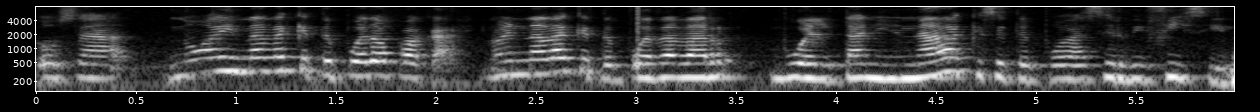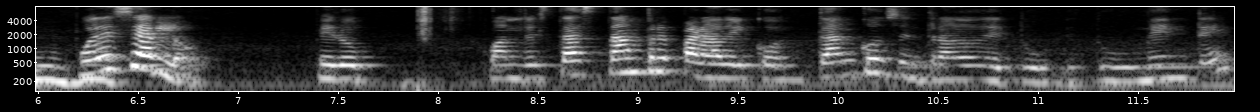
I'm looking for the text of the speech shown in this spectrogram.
o sea, no hay nada que te pueda opacar, no hay nada que te pueda dar vuelta, ni nada que se te pueda hacer difícil. Puede serlo, pero cuando estás tan preparado y con, tan concentrado de tu, de tu mente,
